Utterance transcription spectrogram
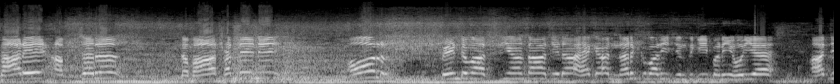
ਸਾਰੇ ਅਫਸਰ ਦਬਾਅ ਥੱਲੇ ਨੇ। ਔਰ ਪਿੰਡ ਵਾਸੀਆਂ ਦਾ ਜਿਹੜਾ ਹੈਗਾ ਨਰਕ ਵਾਲੀ ਜ਼ਿੰਦਗੀ ਬਣੀ ਹੋਈ ਹੈ। ਅੱਜ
